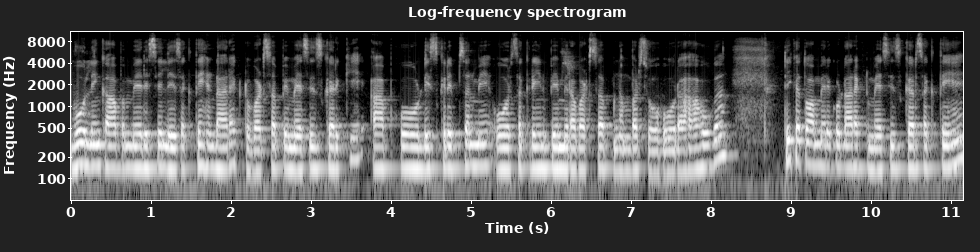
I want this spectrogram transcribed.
वो लिंक आप मेरे से ले सकते हैं डायरेक्ट व्हाट्सएप पे मैसेज करके। आपको डिस्क्रिप्शन में और स्क्रीन पे मेरा व्हाट्सएप नंबर शो हो रहा होगा। ठीक है तो आप मेरे को डायरेक्ट मैसेज कर सकते हैं।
